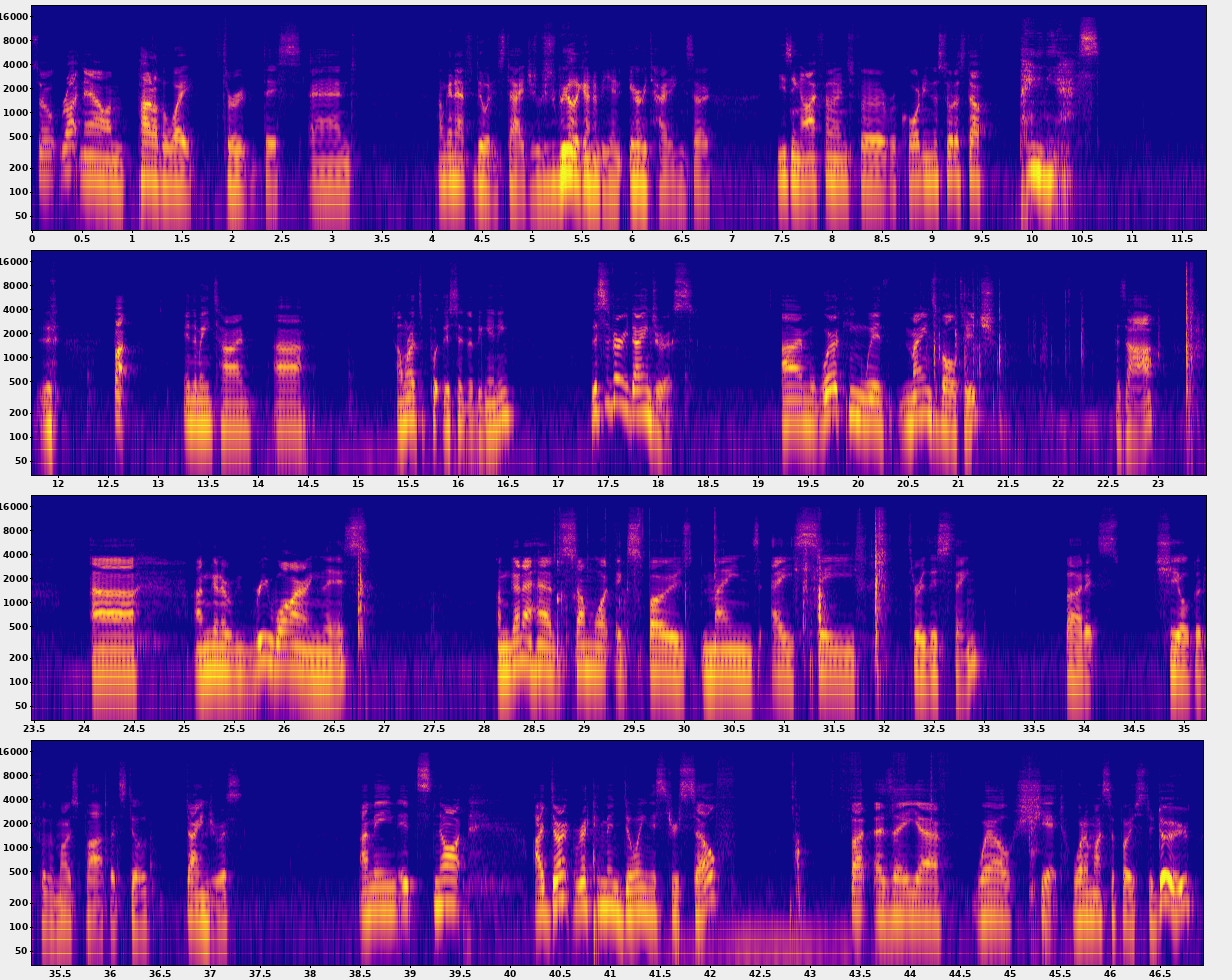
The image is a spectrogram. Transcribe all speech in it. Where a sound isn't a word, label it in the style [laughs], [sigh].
So right now I'm part of the way through this and I'm going to have to do it in stages, which is really going to be irritating. So using iPhones for recording this sort of stuff, pain in the ass. But in the meantime, uh, I wanted to put this at the beginning. This is very dangerous. I'm working with mains voltage, huzzah. Uh, I'm going to be rewiring this I'm going to have somewhat exposed mains AC through this thing, but it's shielded for the most part, but still dangerous. I mean, it's not... I don't recommend doing this yourself, but as a, uh, well, shit, what am I supposed to do?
